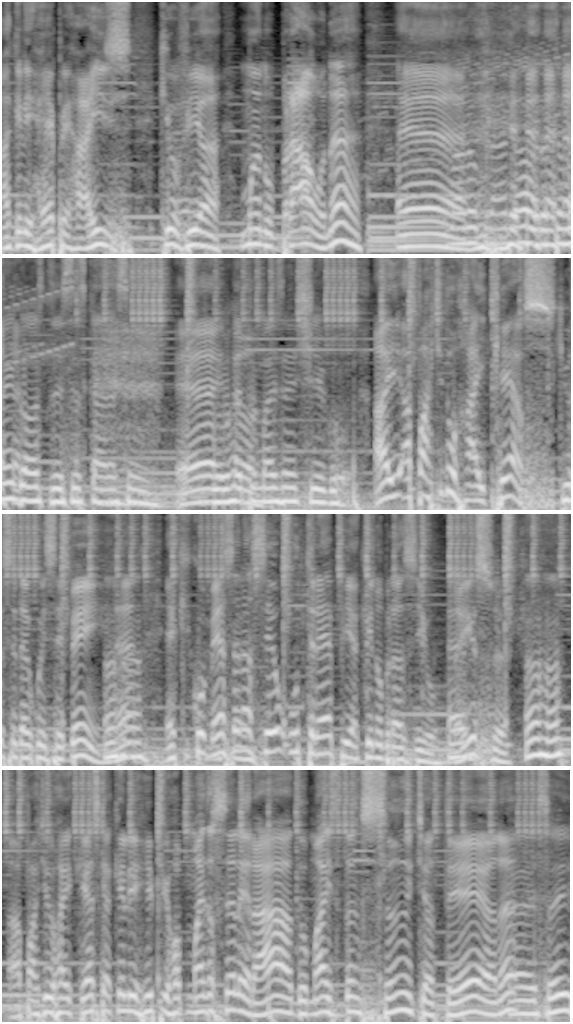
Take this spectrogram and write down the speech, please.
aquele rapper raiz que eu via Mano Brown, né? É... Mano Brown é da hora, eu também gosto desses caras assim. É, do então. rap mais antigo. Aí, a partir do Highcast, que você deve conhecer bem, né? Aham. É que começa a nascer o trap aqui no Brasil, é, É. isso? Aham. A partir do Highcast, que é aquele hip hop mais acelerado, mais dançante até, né? É isso aí.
